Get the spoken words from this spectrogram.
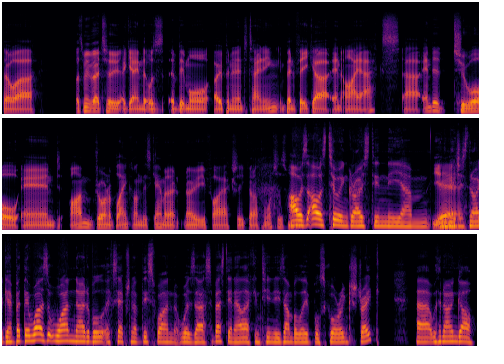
So uh, Let's move over to a game that was a bit more open and entertaining. Benfica and Ajax uh, ended two all, and I'm drawing a blank on this game. I don't know if I actually got up and watched this one. I was I was too engrossed in the um in the Yeah. Manchester United game, but there was one notable exception of this one was uh, Sebastian Haller continued his unbelievable scoring streak uh, with an own goal,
